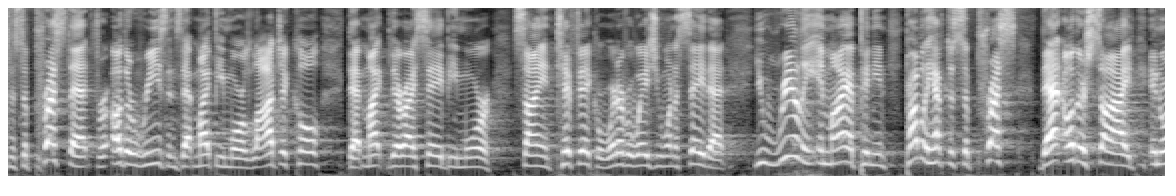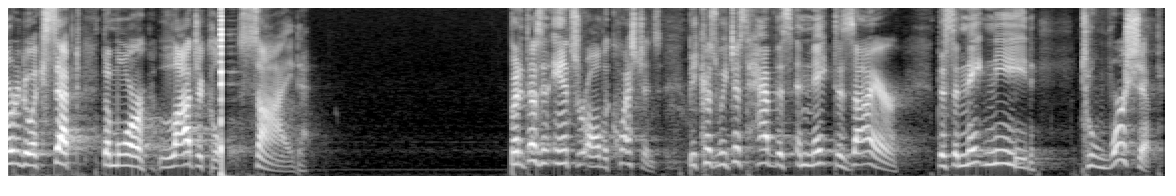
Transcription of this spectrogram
to suppress that for other reasons that might be more logical, that might, dare I say, be more scientific or whatever ways you want to say that, you really, in my opinion, probably have to suppress that other side in order to accept the more logical side. But it doesn't answer all the questions because we just have this innate desire, this innate need to worship.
